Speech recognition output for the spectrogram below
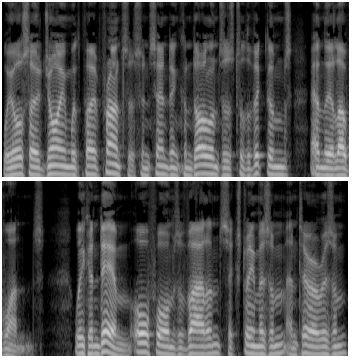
We also join with Pope Francis in sending condolences to the victims and their loved ones. We condemn all forms of violence, extremism, and terrorism.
